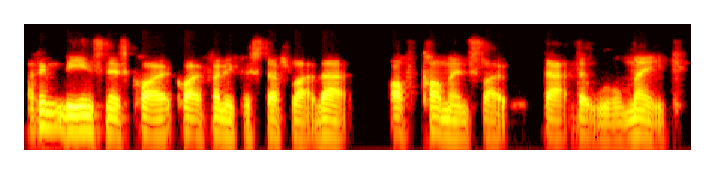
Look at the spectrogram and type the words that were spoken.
i think the internet's quite quite funny for stuff like that off comments like that that we'll make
